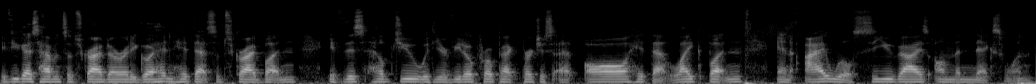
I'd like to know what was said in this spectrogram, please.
If you guys haven't subscribed already, go ahead and hit that subscribe button. If this helped you with your Veto Pro Pac purchase at all, hit that like button. And I will see you guys on the next one.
